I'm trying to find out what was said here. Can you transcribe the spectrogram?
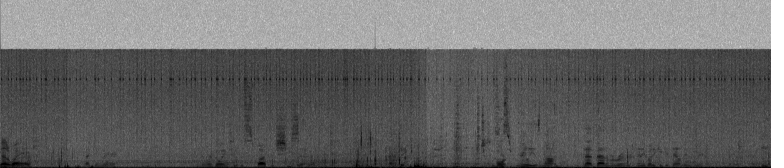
That away. 85. Back in there. And then we're going to the spot that she said. I think. This really is not that bad of a road. Anybody could get down in here.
